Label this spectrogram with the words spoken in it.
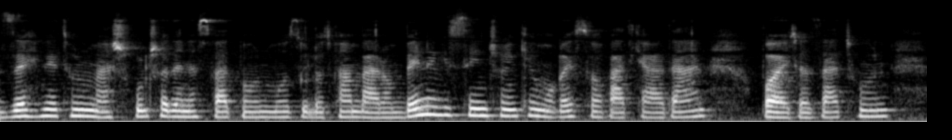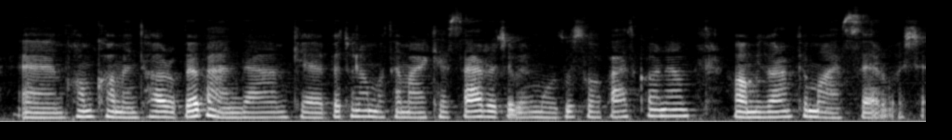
ذهنتون مشغول شده نسبت به اون موضوع لطفا برام بنویسین چون که موقع صحبت کردن با اجازهتون می‌خوام کامنت ها رو ببندم که بتونم متمرکزتر راجع به این موضوع صحبت کنم و امیدوارم که موثر باشه.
